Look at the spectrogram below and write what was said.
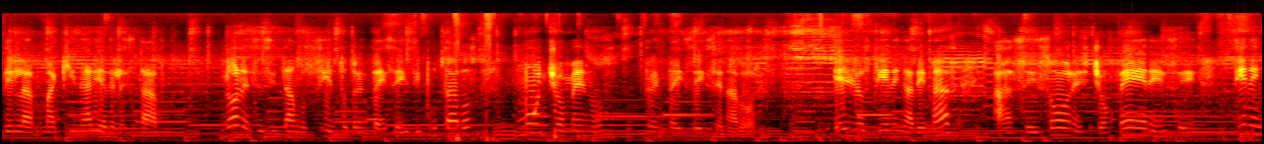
de la maquinaria del Estado. No necesitamos 136 diputados, mucho menos 36 senadores. Ellos tienen además asesores, choferes, eh, tienen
